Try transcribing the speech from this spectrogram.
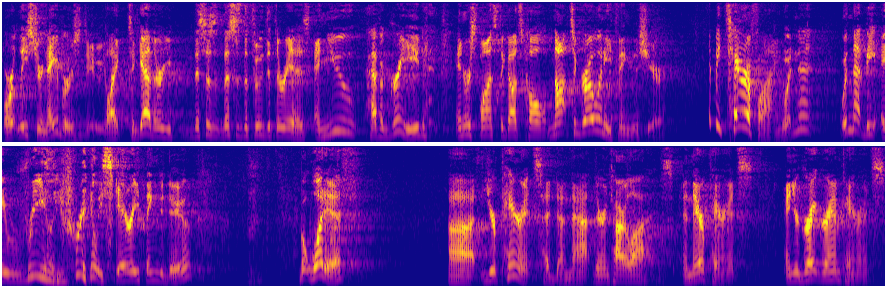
or at least your neighbors do. Like together, you, this, is, this is the food that there is, and you have agreed in response to God's call not to grow anything this year. It'd be terrifying, wouldn't it? Wouldn't that be a really, really scary thing to do? But what if uh, your parents had done that their entire lives, and their parents, and your great grandparents,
